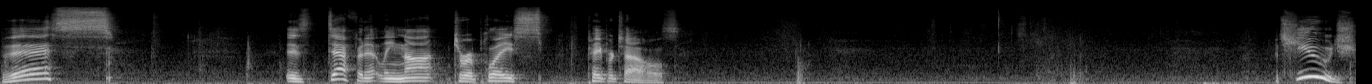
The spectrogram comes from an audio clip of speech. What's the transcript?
This is definitely not to replace paper towels. It's huge.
